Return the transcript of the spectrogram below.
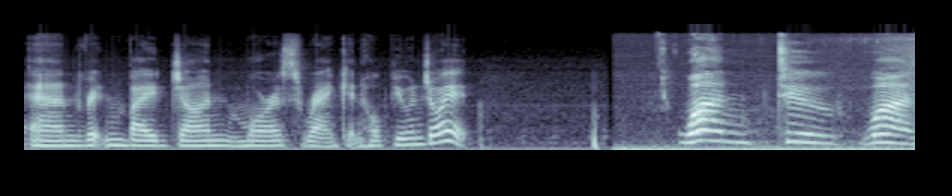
and written by John Morris Rankin. Hope you enjoy it. One, two, one.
